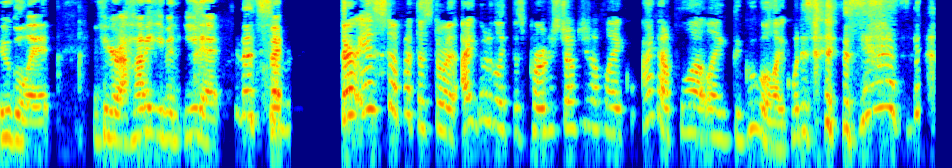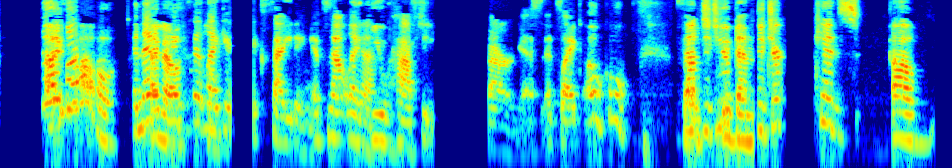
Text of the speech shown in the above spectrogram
google it and figure out how to even eat it That's so. There is stuff at the store. I go to like this produce junction. I'm like, I gotta pull out like the Google. Like, what is this? yes I know. and then I it know. makes it like exciting it's not like Yeah. you have to eat asparagus it's like oh cool so Now, did you done did your kids um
